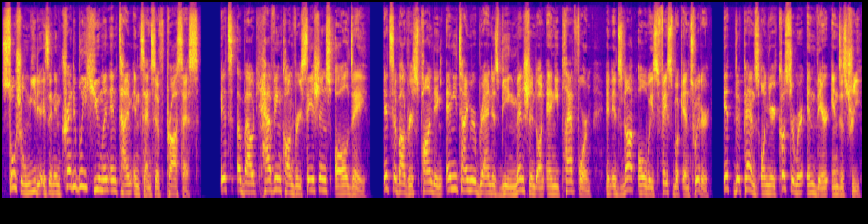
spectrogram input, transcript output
Social media is an incredibly human and time intensive process. It's about having conversations all day. It's about responding anytime your brand is being mentioned on any platform, and it's not always Facebook and Twitter. It depends on your customer and their industry.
